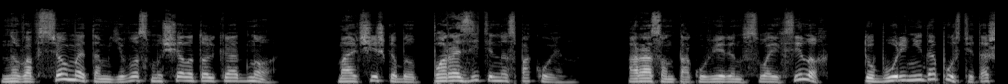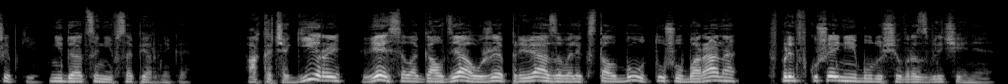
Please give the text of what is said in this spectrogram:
но во всем этом его смущало только одно Мальчишка был поразительно спокоен. А раз он так уверен в своих силах, то Бури не допустит ошибки, недооценив соперника. А кочагиры, весело галдя, уже привязывали к столбу тушу барана в предвкушении будущего развлечения.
